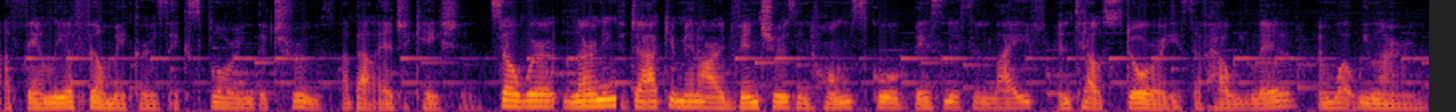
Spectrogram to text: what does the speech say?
a family of filmmakers exploring the truth about education. So we're learning to document our adventures in homeschool business and life and tell stories of how we live and what we learn.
